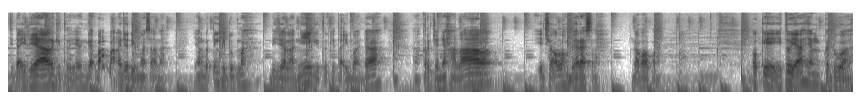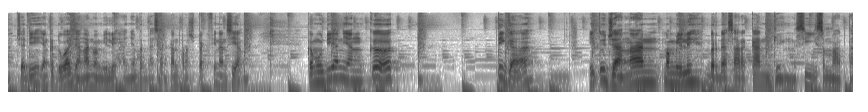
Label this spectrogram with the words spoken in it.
tidak ideal gitu ya nggak apa-apa nggak jadi masalah. Yang penting hidup mah dijalani gitu kita ibadah kerjanya halal insya Allah beres lah. Nggak apa-apa Oke, itu ya yang kedua. Jadi, yang kedua jangan memilih hanya berdasarkan prospek finansial. Kemudian yang ketiga itu jangan memilih berdasarkan gengsi semata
